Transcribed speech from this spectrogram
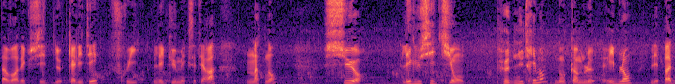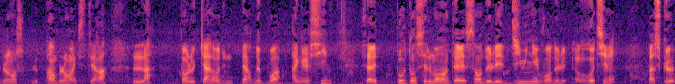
d'avoir des glucides de qualité, fruits, légumes, etc. Maintenant, sur les glucides qui ont peu de nutriments, donc comme le riz blanc, les pâtes blanches, le pain blanc, etc. Là, dans le cadre d'une perte de poids agressive, ça va être potentiellement intéressant de les diminuer, voire de les retirer, parce que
